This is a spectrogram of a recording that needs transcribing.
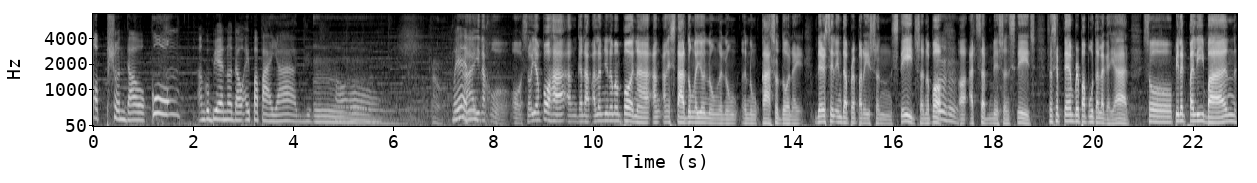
option daw kung ang gobyerno daw ay papayag. Mm. Oo. Well, Ay, nako. Oh, so yan po ha, ang ganap. Alam niyo naman po na ang, ang estado ngayon nung anong anong kaso doon ay they're still in the preparation stage, ano po, uh, at submission stage. Sa September pa po talaga yan. So, pinagpaliban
